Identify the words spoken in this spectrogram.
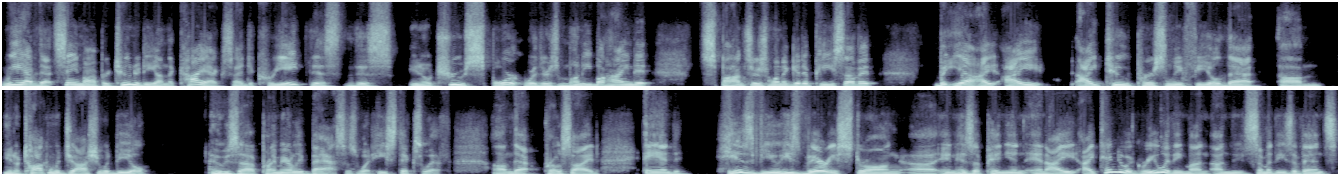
We have that same opportunity on the kayak side to create this, this, you know, true sport where there's money behind it. Sponsors want to get a piece of it. But yeah, I, I, I too personally feel that, um, you know, talking with Joshua Deal, who's uh, primarily bass is what he sticks with um, that pro side and his view. He's very strong uh, in his opinion, and I I tend to agree with him on on the, some of these events.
